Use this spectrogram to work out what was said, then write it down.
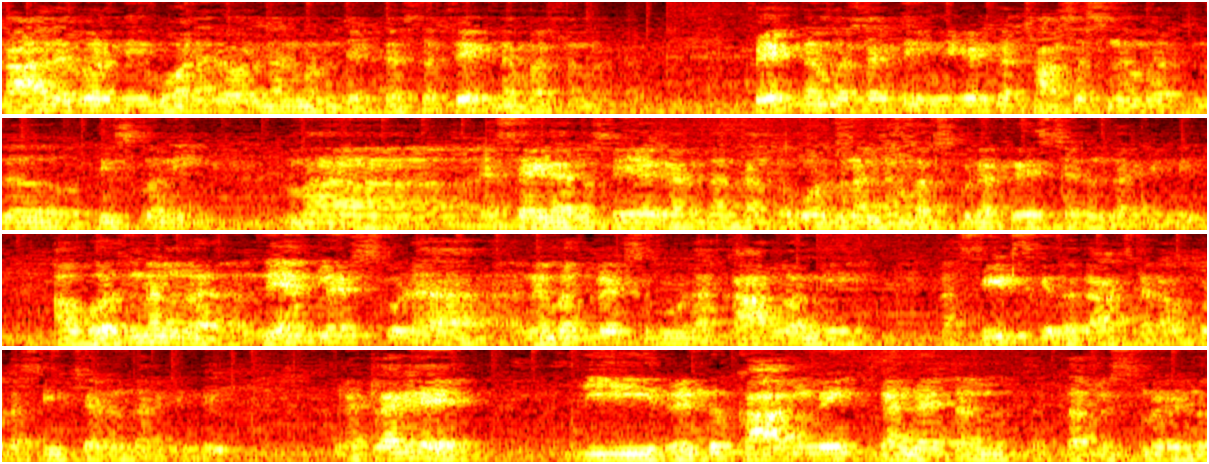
కార్ ఎవరిది ఓనర్ ఎవరిది అని మనం చెక్ చేస్తే ఫేక్ నెంబర్స్ అన్నమాట. ఫేక్ నెంబర్స్ అయితే ఇమీడియట్గా చాసెస్ నెంబర్ తీసుకొని మా ఎస్ఐ గారు సిఐ గారు దాని తర్వాత ఒరిజినల్ నెంబర్స్ కూడా ట్రేస్ చేయడం జరిగింది. ఆ ఒరిజినల్ నేమ్ ప్లేట్స్ కూడా నెంబర్ ప్లేట్స్ కూడా కార్లోని సీట్స్ కింద దాచారు. అవి కూడా సీట్ చేయడం జరిగింది. అట్లాగే ఈ రెండు కార్లని గంజాయి తరలిస్తున్న రెండు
